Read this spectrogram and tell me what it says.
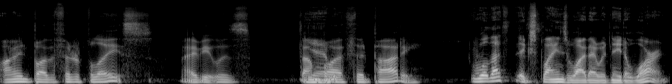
owned by the Federal Police. Maybe it was done Yeah, by a third party. Well, that explains why they would need a warrant.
